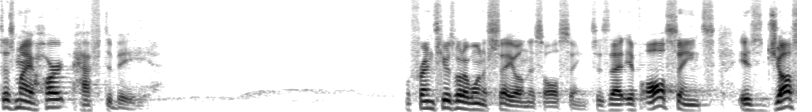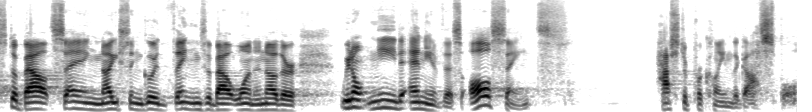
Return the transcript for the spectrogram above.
does my heart have to be? Well, friends, here's what I want to say on this All Saints is that if All Saints is just about saying nice and good things about one another, we don't need any of this. All Saints has to proclaim the gospel.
